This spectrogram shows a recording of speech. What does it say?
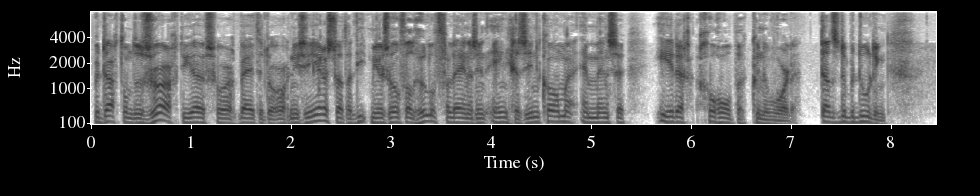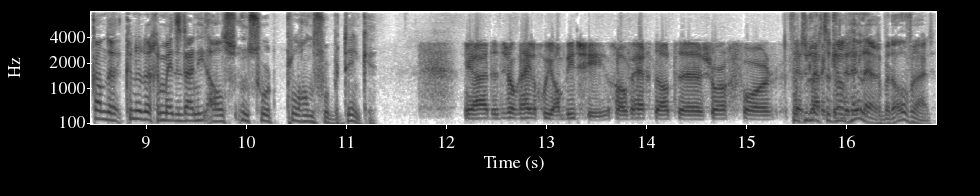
bedacht om de zorg, de jeugdzorg, beter te organiseren. Zodat er niet meer zoveel hulpverleners in één gezin komen en mensen eerder geholpen kunnen worden. Dat is de bedoeling. Kan de, kunnen de gemeenten daar niet als een soort plan voor bedenken? Ja, dat is ook een hele goede ambitie. Ik geloof echt dat zorg voor... Want u legt het wel heel erg bij de overheid.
